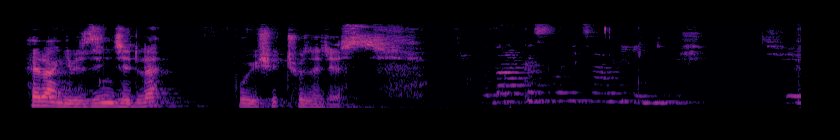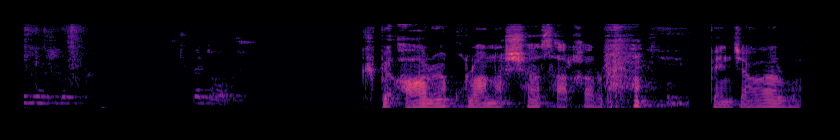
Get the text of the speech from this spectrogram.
herhangi bir zincirle bu işi çözeceğiz. Ya da arkasına bir tane ince bir şey yapıp küpe de olur. Küpe ağır ve kulağın aşağı sarkar. Bence ağır bu.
